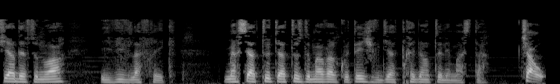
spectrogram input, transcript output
fier d'être noir et vive l'Afrique. Merci à toutes et à tous de m'avoir écouté. Je vous dis à très bientôt les masters. Ciao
